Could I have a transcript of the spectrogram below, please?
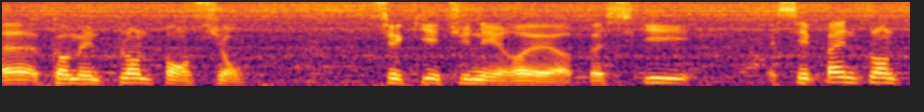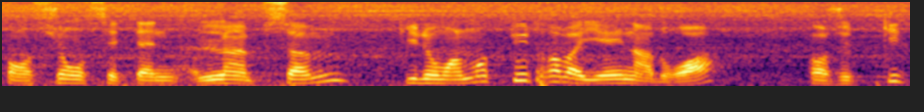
euh, comme un plan de pension, ce qui est une erreur parce que ce n'est pas un plan de pension, c'est un lump sum qui normalement tout travailleur a droit quand je quitte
